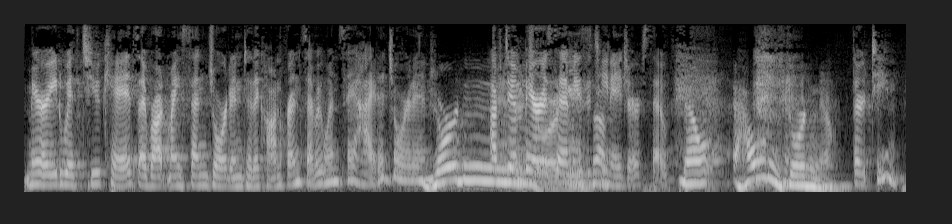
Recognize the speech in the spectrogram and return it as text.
Married with two kids. I brought my son Jordan to the conference. Everyone say hi to Jordan. Jordan. I have to embarrass Jordan. him. He's a teenager, so Now, how old is Jordan now? 13.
